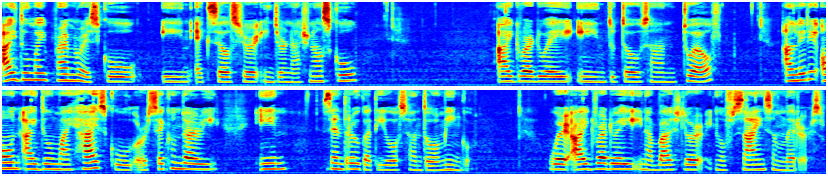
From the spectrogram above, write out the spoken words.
I do my primary school in Excelsior International School. I graduate in 2012 and later on I do my high school or secondary in Centro Educativo Santo Domingo where I graduate in a Bachelor of Science and Letters.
